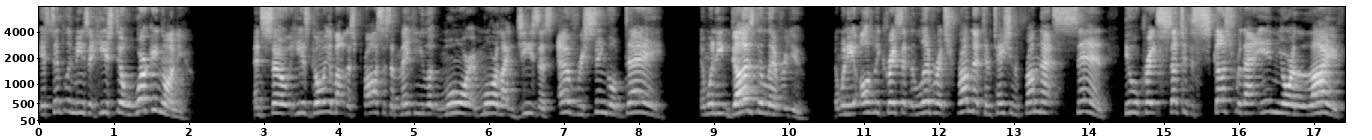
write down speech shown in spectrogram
It simply means that He is still working on you. And so He is going about this process of making you look more and more like Jesus every single day. And when He does deliver you, and when he ultimately creates that deliverance from that temptation, from that sin, he will create such a disgust for that in your life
